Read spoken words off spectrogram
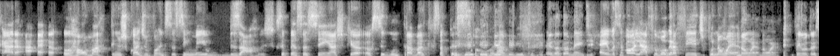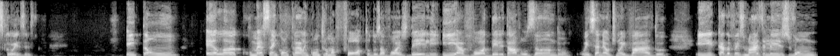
cara, a, a, o Hallmark tem uns coadjuvantes assim meio bizarros, que você pensa assim, acho que é, é o segundo trabalho que essa pessoa na vida. Exatamente. Aí você vai olhar a filmografia e tipo, não é. Não é, não é. Tem outras coisas. Então, ela começa a encontrar, ela encontra uma foto dos avós dele e a avó dele estava usando esse anel de noivado e cada vez mais eles vão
